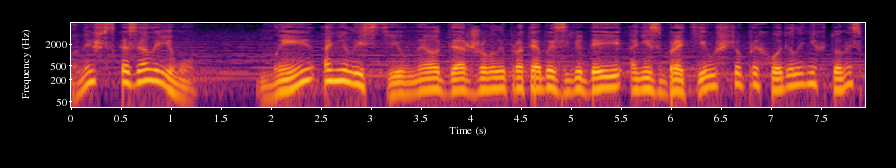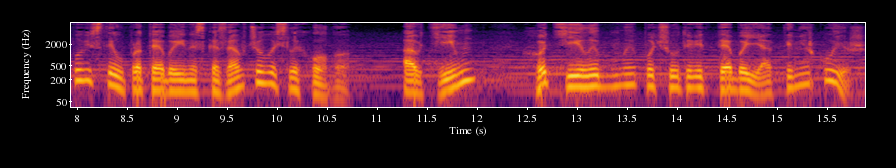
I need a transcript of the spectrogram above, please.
Вони ж сказали йому ми ані листів не одержували про тебе з юдеї, ані з братів, що приходили, ніхто не сповістив про тебе і не сказав чогось лихого. А втім, хотіли б ми почути від тебе, як ти міркуєш,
